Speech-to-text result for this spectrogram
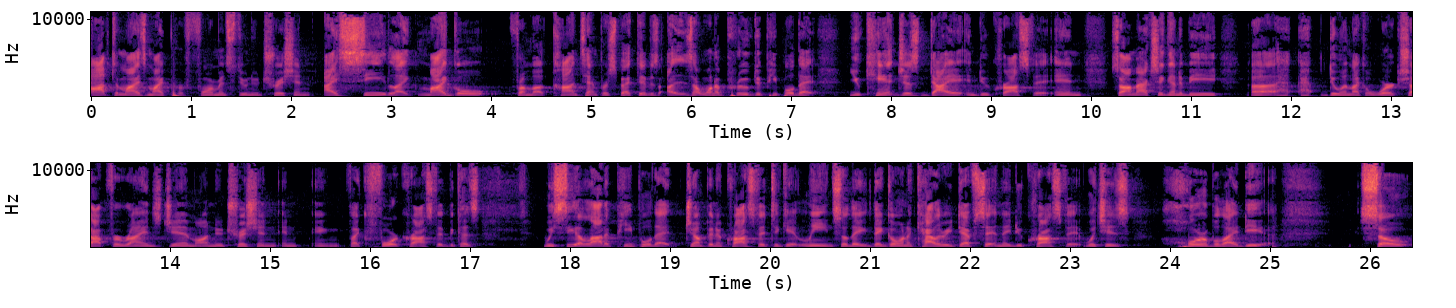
optimize my performance through nutrition. I see like my goal from a content perspective is, is I want to prove to people that you can't just diet and do CrossFit. And so I'm actually going to be uh, doing like a workshop for Ryan's gym on nutrition and, and like for CrossFit because – we see a lot of people that jump into CrossFit to get lean. So they, they go in a calorie deficit and they do CrossFit, which is horrible idea. So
